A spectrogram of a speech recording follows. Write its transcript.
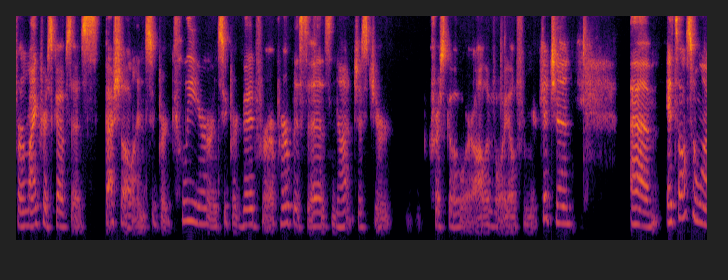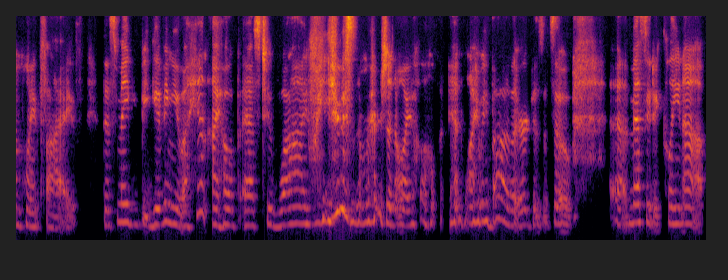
for microscopes is special and super clear and super good for our purposes, not just your Crisco or olive oil from your kitchen. Um, it's also 1.5. This may be giving you a hint, I hope, as to why we use immersion oil and why we bother, because it's so uh, messy to clean up.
